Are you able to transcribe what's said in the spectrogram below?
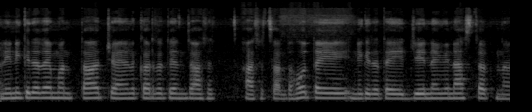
आणि निकिताताई म्हणतात चॅनल करता त्यांचं असं असं चालतं. होत आहे निकिताताई जे नवीन असतात ना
